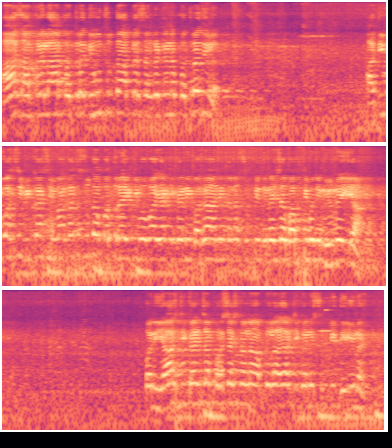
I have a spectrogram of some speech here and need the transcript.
आज आपल्याला पत्र देऊन सुद्धा आपल्या संघटनेनं पत्र दिलं. आदिवासी विकास विभागाचं सुद्धा पत्र आहे की बाबा या ठिकाणी बघा आणि त्यांना सुट्टी देण्याच्या बाबतीमध्ये निर्णय घ्या. पण याच ठिकाणच्या प्रशासनानं आपल्याला या ठिकाणी सुट्टी दिली नाही.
